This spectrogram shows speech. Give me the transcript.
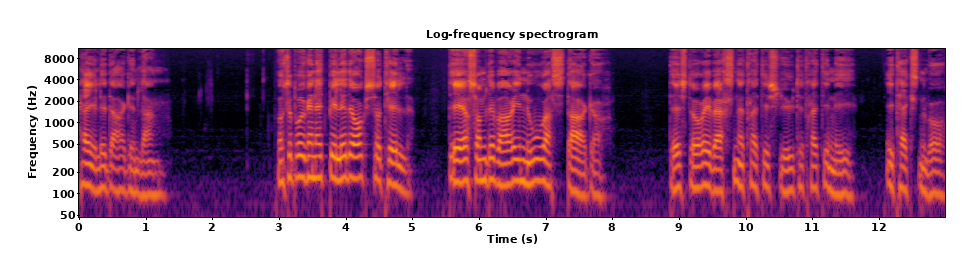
hele dagen lang. Og så bruker han et bilde også til. Det er som det var i Noas dager. Det står i versene 37-39 i teksten vår.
